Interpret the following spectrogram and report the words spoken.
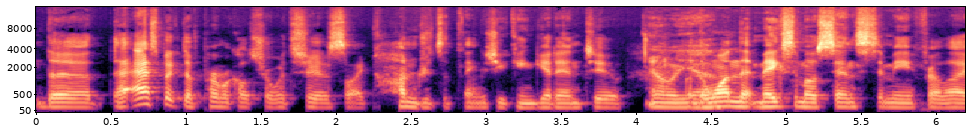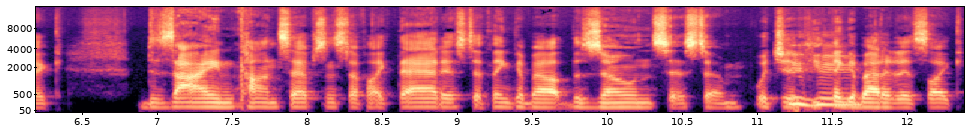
the the aspect of permaculture which is like hundreds of things you can get into Oh but the one that makes the most sense to me for like design concepts and stuff like that is to think about the zone system, which if you think Mhm. about it, it's like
